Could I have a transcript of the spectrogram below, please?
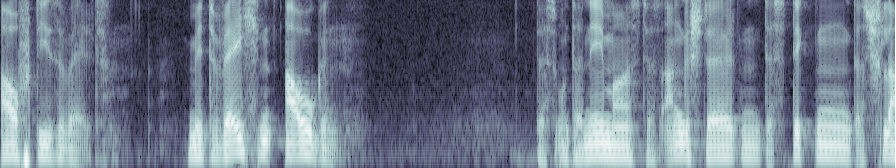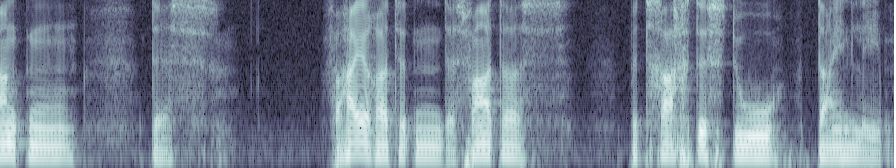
auf diese Welt? Mit welchen Augen des Unternehmers, des Angestellten, des Dicken, des Schlanken, des Verheirateten, des Vaters betrachtest du dein Leben?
